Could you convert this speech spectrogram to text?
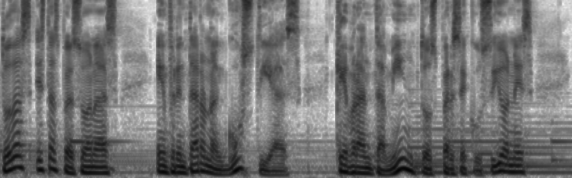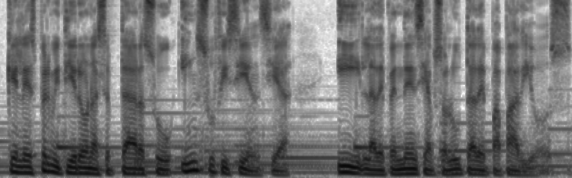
Todas estas personas enfrentaron angustias, quebrantamientos, persecuciones, que les permitieron aceptar su insuficiencia y la dependencia absoluta de Papá Dios.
